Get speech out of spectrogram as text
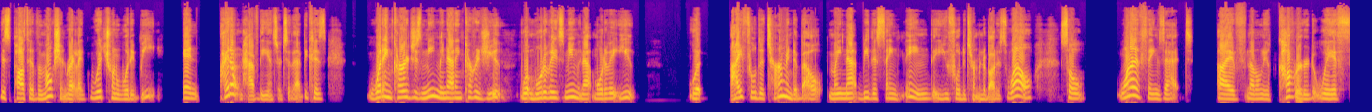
this positive emotion, right? Like, which one would it be? And I don't have the answer to that because what encourages me may not encourage you. What motivates me may not motivate you. What I feel determined about may not be the same thing that you feel determined about as well. So, one of the things that I've not only covered with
